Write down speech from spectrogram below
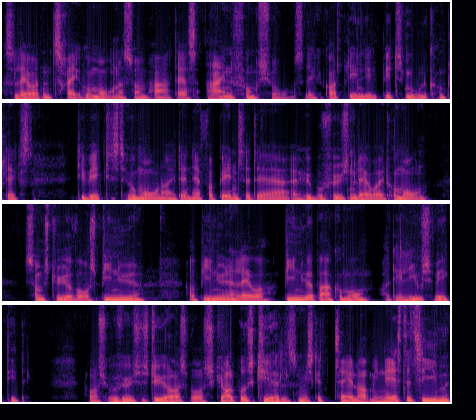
og så laver den tre hormoner, som har deres egen funktion. Så det kan godt blive en lille bit smule komplekst. De vigtigste hormoner i den her forbindelse, det er, at hypofysen laver et hormon, som styrer vores binyre, og binyrerne laver binyrebarkhormon, og det er livsvigtigt. Vores hypofyse styrer også vores skjoldbrudskirtel, som vi skal tale om i næste time,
